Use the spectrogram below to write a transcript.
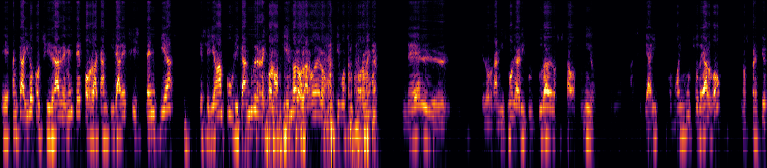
eh, han caído considerablemente por la cantidad de existencias que se llevan publicando y reconociendo a lo largo de los últimos informes del, organismo de agricultura de los Estados Unidos. Así que ahí, como hay mucho de algo, los precios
